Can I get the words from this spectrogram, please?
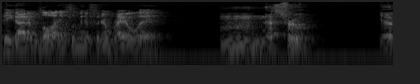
they got a law implemented for them right away. Mm, that's true. Yeah.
